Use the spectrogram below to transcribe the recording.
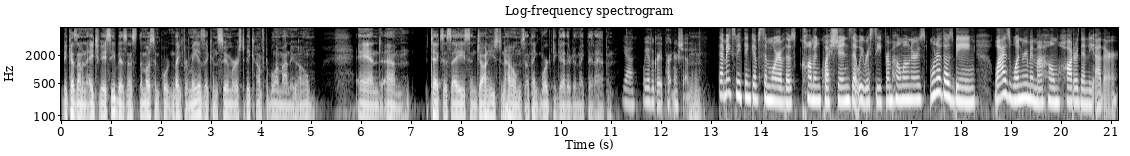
because I'm an HVAC business, the most important thing for me as a consumer is to be comfortable in my new home. And um, Texas Ace and John Houston Homes, I think, work together to make that happen. Yeah, we have a great partnership. That makes me think of some more of those common questions that we receive from homeowners. One of those being, why is one room in my home hotter than the other?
